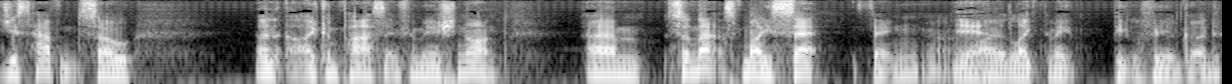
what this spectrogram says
just haven't. So, and I can pass that information on. Um, so that's my set thing. Yeah. I like to make people feel good.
